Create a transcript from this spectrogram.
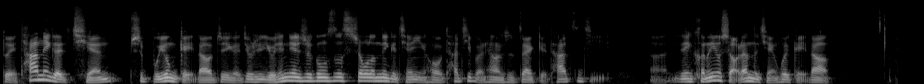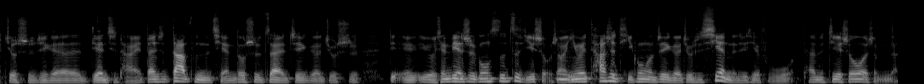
对他那个钱是不用给到这个，就是有线电视公司收了那个钱以后，他基本上是在给他自己啊，可能有少量的钱会给到，就是这个电视台，但是大部分的钱都是在这个就是电有线电视公司自己手上，因为它是提供了这个就是线的这些服务，它的接收啊什么的。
